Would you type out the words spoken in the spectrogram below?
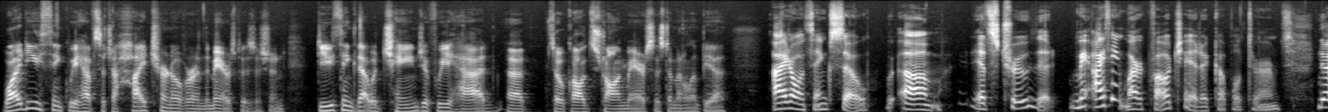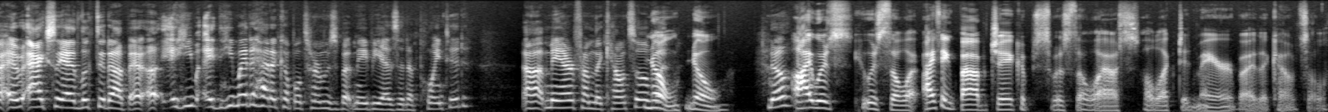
Why do you think we have such a high turnover in the mayor's position? Do you think that would change if we had a so-called strong mayor system in Olympia? I don't think so. Um, it's true that I think Mark Foutch had a couple terms. No, actually, I looked it up. Uh, uh, he he might have had a couple terms, but maybe as an appointed uh, mayor from the council. No, no. but- no. I was who was the I think Bob Jacobs was the last elected mayor by the council.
